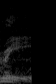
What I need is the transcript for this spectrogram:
tree.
